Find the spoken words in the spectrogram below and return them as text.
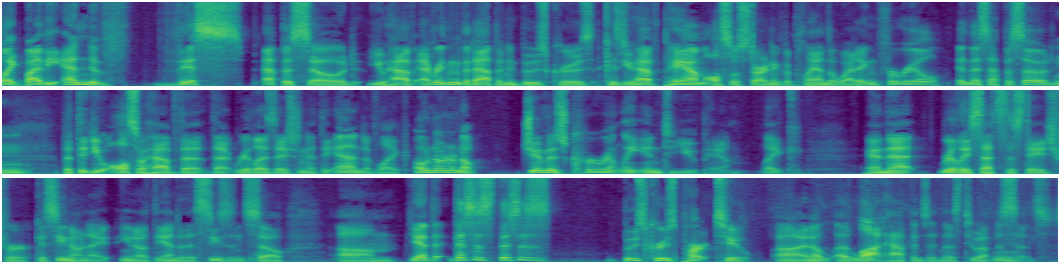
like by the end of this episode, you have everything that happened in Booze Cruise because you have Pam also starting to plan the wedding for real in this episode. But then you also have that that realization at the end of like, oh no no no, Jim is currently into you, Pam. Like, and that really sets the stage for Casino Night. You know, at the end of this season. So, um, yeah, th- this is this is Booze Cruise Part Two, uh, and a, a lot happens in those two episodes.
